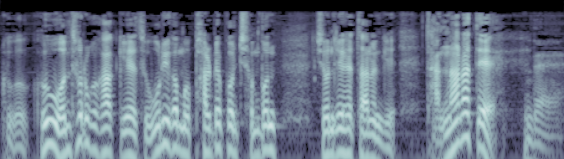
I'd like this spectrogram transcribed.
그, 그 원소를 갖기 위해서 우리가 뭐 800번, 1000번 전쟁했다는 게 당나라 때 네.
